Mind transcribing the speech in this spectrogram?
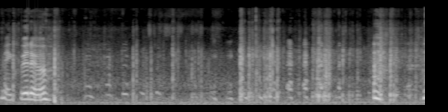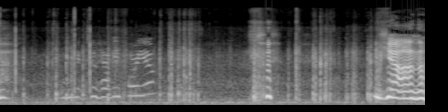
Make video. Is it too heavy for you? Yeah, no.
